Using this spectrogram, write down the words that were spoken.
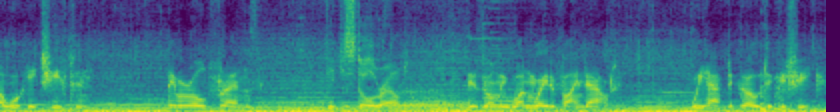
a Wookiee chieftain. They were old friends. Think he's still around? There's only one way to find out. We have to go to Kashyyyk.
